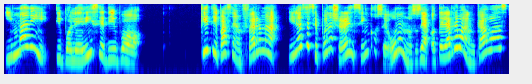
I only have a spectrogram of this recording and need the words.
y Maddie tipo le dice tipo, ¿qué te pasa enferma? Y la se pone a llorar en 5 segundos, o sea, o te la rebancabas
